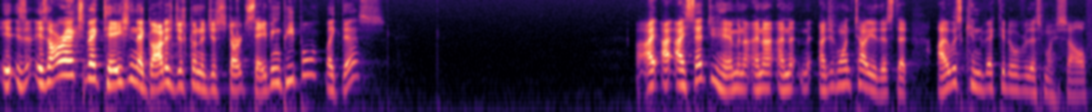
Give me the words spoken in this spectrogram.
Is, is our expectation that God is just going to just start saving people like this? I, I, I said to him, and, and, I, and I just want to tell you this, that I was convicted over this myself.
